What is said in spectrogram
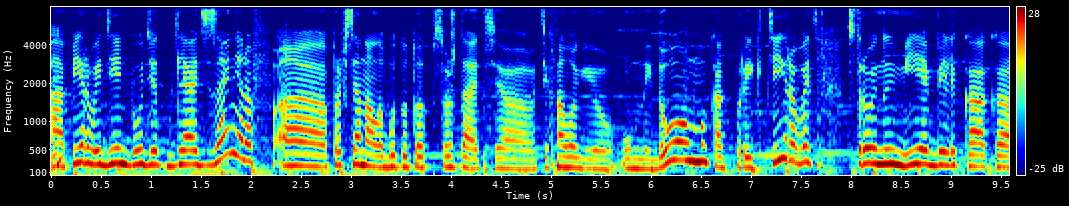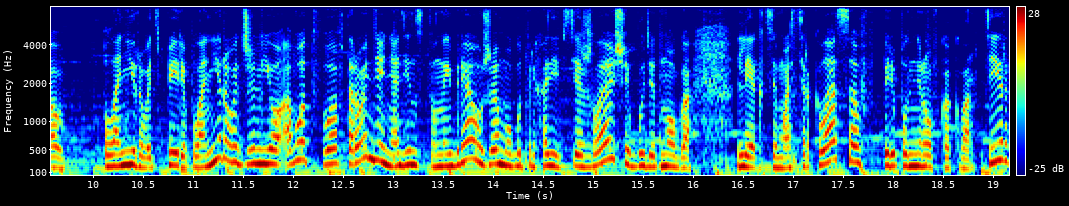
А первый день будет для дизайнеров. А, Профессионалы будут обсуждать технологию «Умный дом», как проектировать встроенную мебель, как а, планировать, перепланировать жилье. А вот во второй день, 11 ноября, уже могут приходить все желающие. Будет много лекций, мастер-классов, перепланировка квартир,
